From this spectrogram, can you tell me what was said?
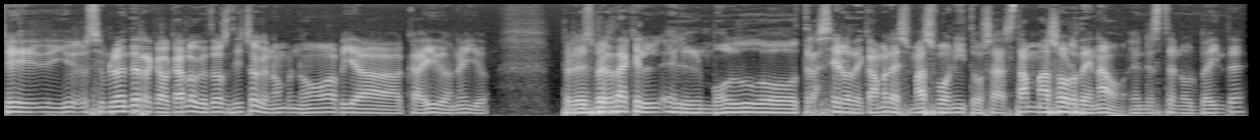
Sí, simplemente recalcar lo que tú has dicho, que no, no había caído en ello. Pero es verdad que el, módulo trasero de cámara es más bonito, o sea, está más ordenado en este Note 20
